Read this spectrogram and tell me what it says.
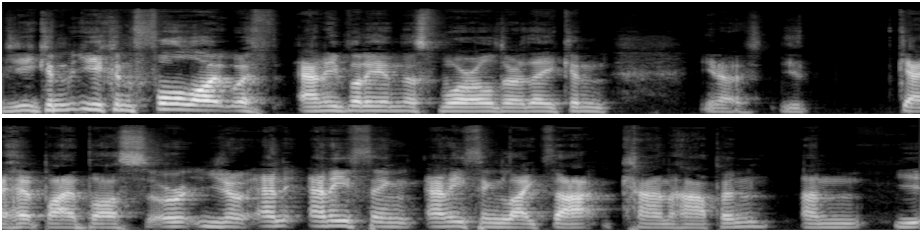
you can you can fall out with anybody in this world or they can you know you get hit by a bus or you know any, anything anything like that can happen and you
